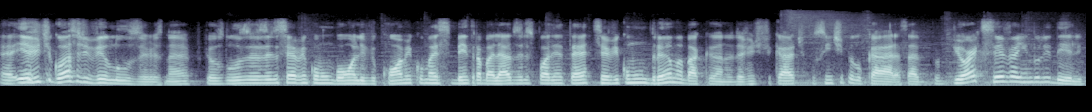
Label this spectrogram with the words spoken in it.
É, e a gente gosta de ver losers, né? Porque os losers eles servem como um bom alívio cômico, mas bem trabalhados eles podem até servir como um drama bacana, da gente ficar, tipo, sentir pelo cara, sabe? Pior que seja a índole dele,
